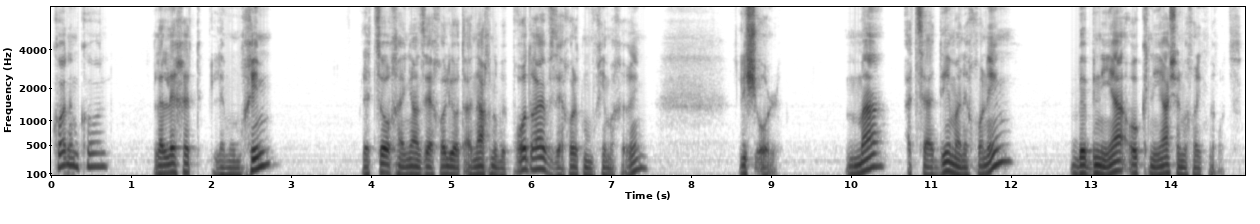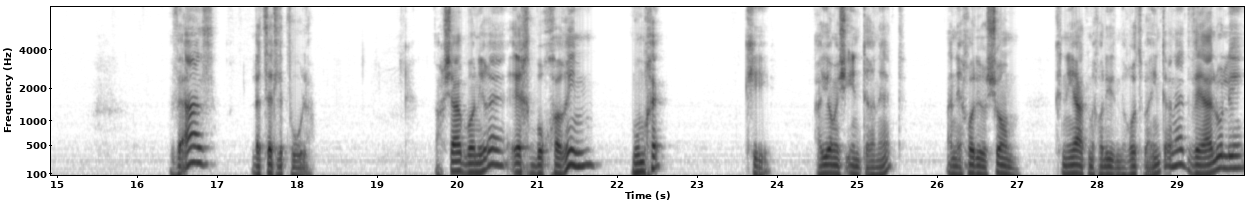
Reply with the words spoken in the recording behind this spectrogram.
קודם כל, ללכת למומחים, לצורך העניין זה יכול להיות אנחנו בפרודרייב, זה יכול להיות מומחים אחרים, לשאול, מה הצעדים הנכונים בבנייה או קנייה של מכונית מרוץ. ואז לצאת לפעולה. עכשיו בואו נראה איך בוחרים מומחה. כי היום יש אינטרנט, אני יכול לרשום קניית מכונית מרוץ באינטרנט, ויעלו לי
